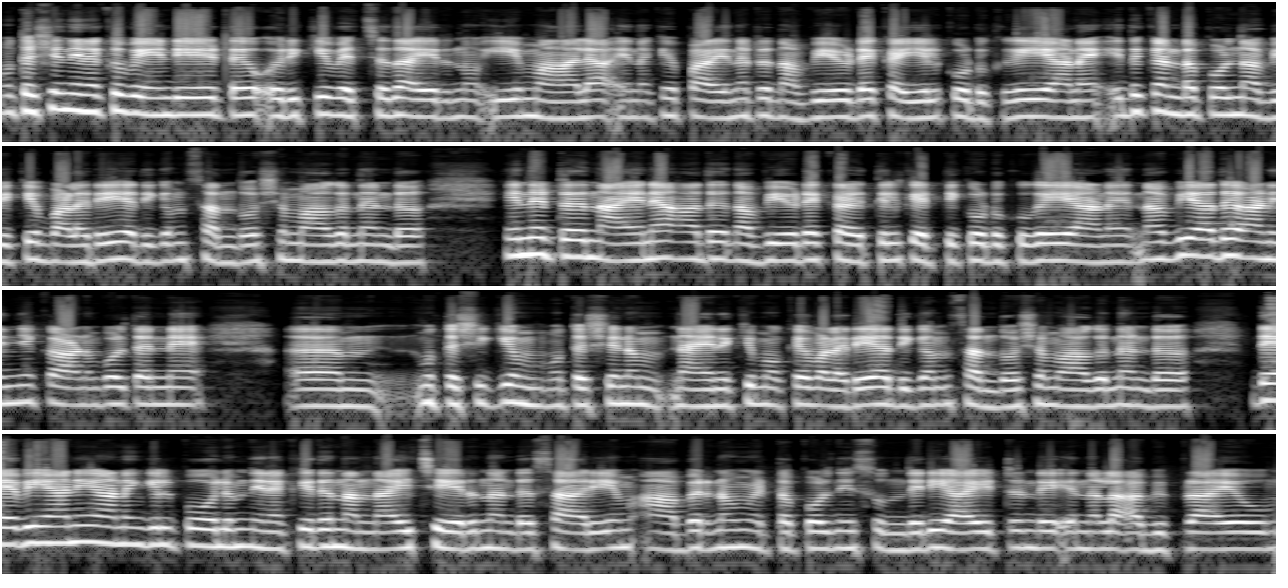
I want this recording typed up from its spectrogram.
മുത്തശ്ശി നിനക്ക് വേണ്ടിയിട്ട് ഒരുക്കി വെച്ചതായിരുന്നു ഈ മാല എന്നൊക്കെ പറയുന്നിട്ട് നവ്യയുടെ കയ്യിൽ കൊടുക്കുകയാണ്. ഇത് കണ്ടപ്പോൾ നവ്യയ്ക്ക് വളരെയധികം സന്തോഷമാകുന്നുണ്ട്. എന്നിട്ട് നയന അത് നവ്യയുടെ കഴുത്തിൽ കെട്ടിക്കൊടുക്കുകയാണ്. നവ്യ അത് അണിഞ്ഞ് കാണുമ്പോൾ തന്നെ മുത്തശ്ശിക്കും മുത്തശ്ശനും നയനയ്ക്കും ഒക്കെ വളരെ വളരെയധികം സന്തോഷമാകുന്നുണ്ട്. ദേവയാനിയാണെങ്കിൽ പോലും നിനക്കിത് നന്നായി ചേരുന്നുണ്ട്. സാരിയും ആഭരണവും ഇട്ടപ്പോൾ നീ സുന്ദരിയായിട്ടുണ്ട് എന്നുള്ള അഭിപ്രായവും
